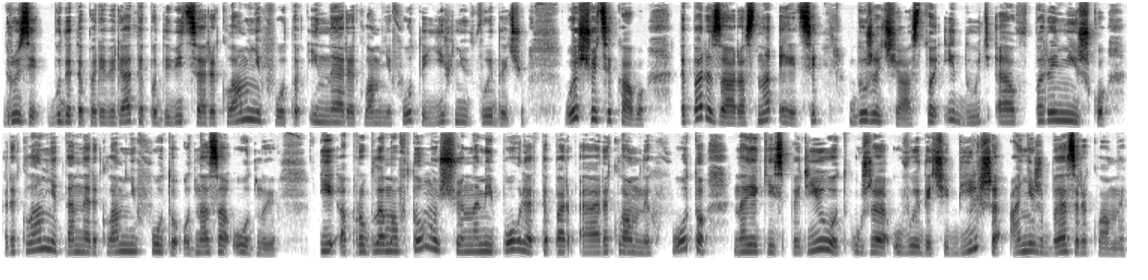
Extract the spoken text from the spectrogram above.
Друзі, будете перевіряти, подивіться рекламні фото і нерекламні фото, їхню видачу. Ось що цікаво. Тепер зараз на Еці дуже часто йдуть е, в переміжку рекламні та нерекламні фото одна за одною. І е, проблема в тому, що, на мій погляд, тепер е, рекламних фото на якийсь період уже у видачі більше, аніж безрекламних.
